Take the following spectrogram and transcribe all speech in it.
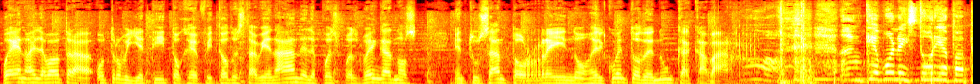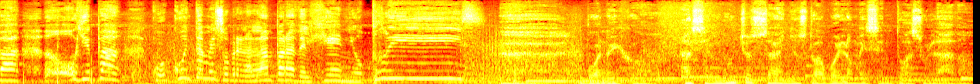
bueno, ahí le va otra, otro billetito, jefe, y todo está bien. Ándele, pues, pues vénganos en tu santo reino. El cuento de nunca acabar. ¿Qué qué buena historia, papá. Oye, pa, cu- cuéntame sobre la lámpara del genio, please. Bueno, hijo, hace muchos años tu abuelo me sentó a su lado.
